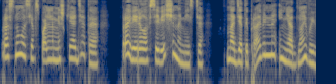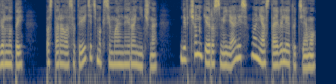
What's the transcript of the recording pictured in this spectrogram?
Проснулась я в спальном мешке одетая, Проверила все вещи на месте. Надеты правильно и ни одной вывернутой. Постаралась ответить максимально иронично. Девчонки рассмеялись, но не оставили эту тему.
